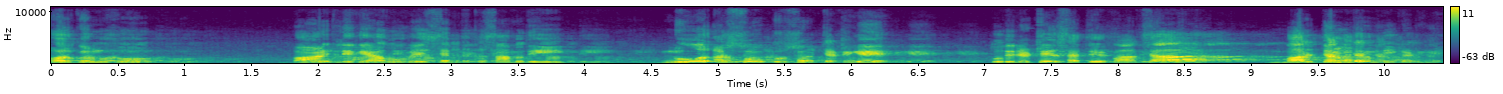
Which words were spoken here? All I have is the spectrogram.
ਔਰ ਗੁਰਮੁਖੋ ਬਾਣੀ 'ਚ ਲਿਖਿਆ ਹੋਵੇ, ਸਿੱਧ ਕਸਮ ਦੀ ਨੂਰ ਅਰਸੋਂ ਕੁਰਸੋਂ ਝਟਗੇ ਤੂੰ ਦੇ ਸੱਚੇ ਪਾਤਸ਼ਾਹ, ਮਰ ਜਨਮ ਜਨਮ ਦੀ ਕੱਟ ਗਏ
